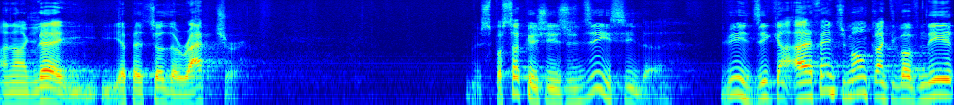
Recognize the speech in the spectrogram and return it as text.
En anglais, ils appellent ça « the rapture ». C'est pas ça que Jésus dit ici. Là. Lui, il dit qu'à la fin du monde, quand il va venir,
